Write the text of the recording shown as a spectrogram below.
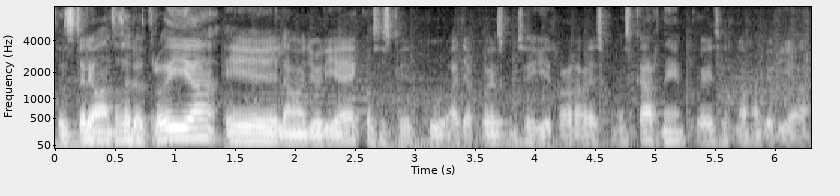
entonces te levantas el otro día, eh, la mayoría de cosas que tú allá puedes conseguir rara vez comes carne, puede ser la mayoría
